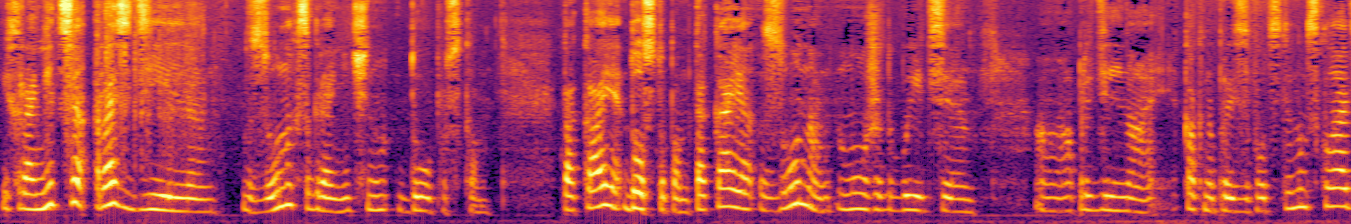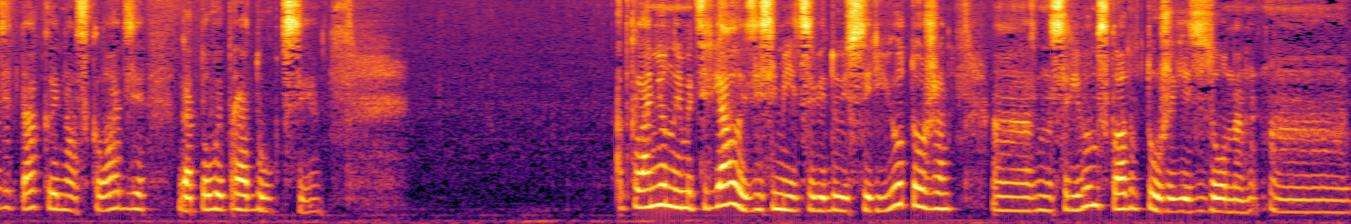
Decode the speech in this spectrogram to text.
и храниться раздельно в зонах с ограниченным допуском. Такая, доступом. Такая зона может быть э, определена как на производственном складе, так и на складе готовой продукции. Отклоненные материалы, здесь имеется в виду и сырье тоже, э, на сырьевым складом тоже есть зона, э,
